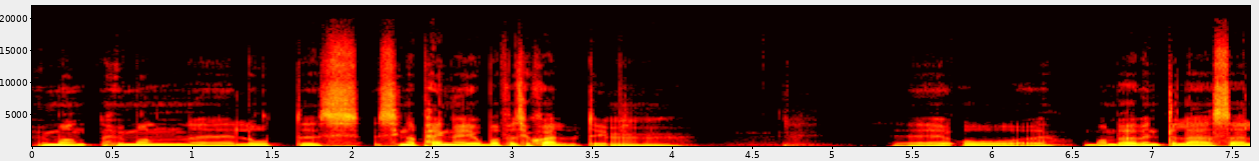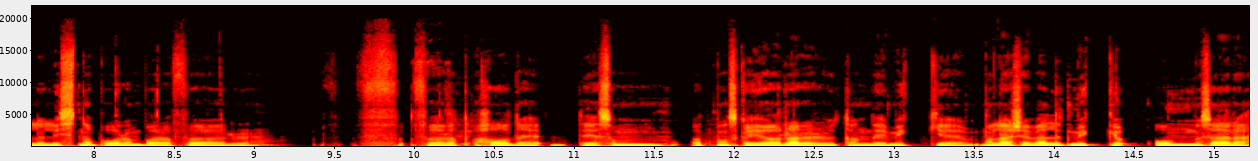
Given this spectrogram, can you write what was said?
hur man, hur man eh, låter sina pengar jobba för sig själv. Typ. Mm. Eh, och man behöver inte läsa eller lyssna på den bara för, för att ha det, det som att man ska göra det. Utan det är mycket, man lär sig väldigt mycket om så här,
